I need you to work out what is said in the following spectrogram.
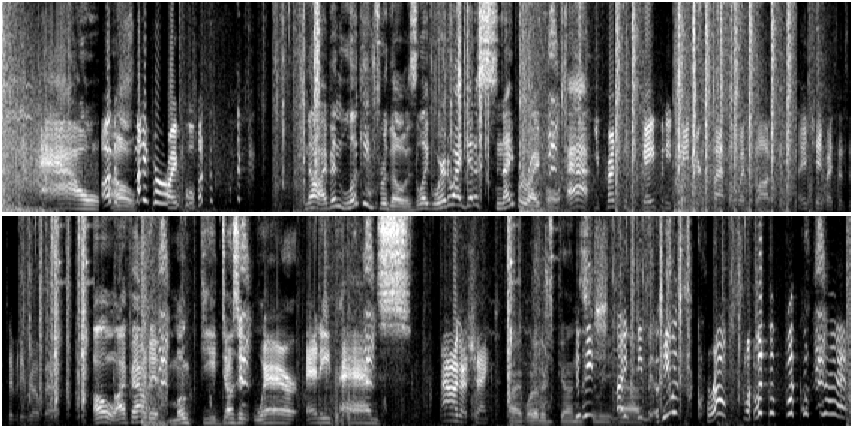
Ow! I have oh. a sniper rifle! What the fuck? No, I've been looking for those. Like, where do I get a sniper rifle? Ah! You press escape and you change your class all the way to the bottom. I changed my sensitivity real bad. Oh, I found it. Monkey doesn't wear any pants. Ah, I got shanked. All right, what other guns Dude, do we have? me. He was crouched. Like, what the fuck was that?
